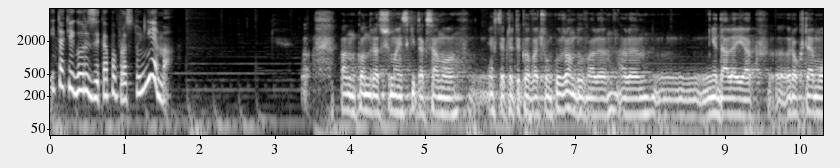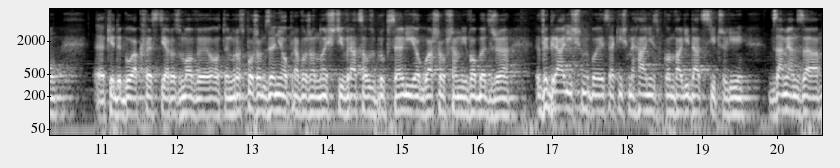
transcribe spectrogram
i takiego ryzyka po prostu nie ma. Pan Konrad Szymański tak samo, nie chcę krytykować członków rządów, ale, ale mm, nie dalej jak rok temu, kiedy była kwestia rozmowy o tym rozporządzeniu o praworządności, wracał z Brukseli i ogłaszał wszem i wobec, że wygraliśmy, bo jest jakiś mechanizm konwalidacji, czyli w zamian za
